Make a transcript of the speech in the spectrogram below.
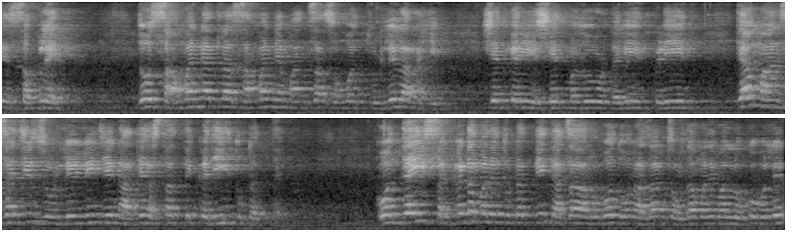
ते संपले. जो सामान्यातला सामान्य माणसासोबत जुडलेला राहील शेतकरी शेतमजूर दलित पीडित त्या माणसाची जुडलेली जे नाते असतात ते कधीही तुटत नाही. कोणत्याही संकटामध्ये तुटत नाही. त्याचा अनुभव दोन हजार चौदा मध्ये मला लोक बोलले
